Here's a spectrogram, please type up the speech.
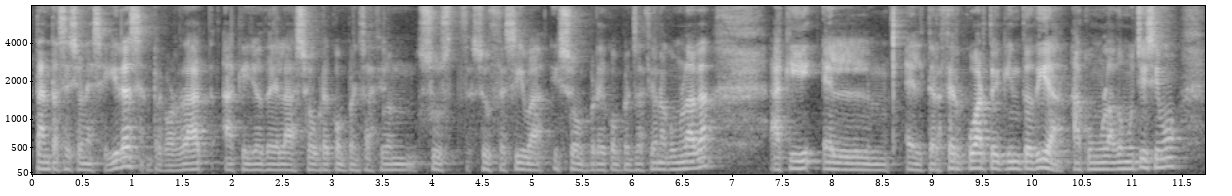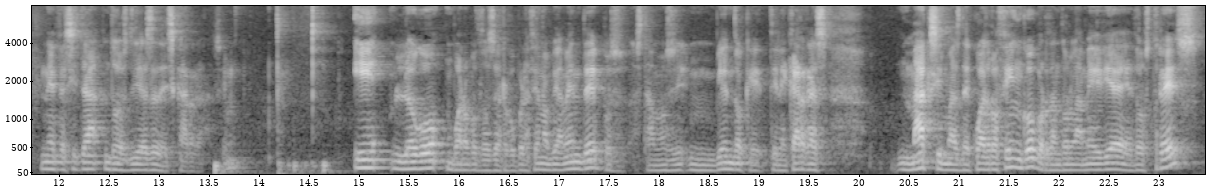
tantas sesiones seguidas. Recordad aquello de la sobrecompensación sucesiva y sobrecompensación acumulada. Aquí el, tercer, cuarto y quinto día acumulado muchísimo, necesita dos días de descarga. Y luego, bueno, pues los de recuperación obviamente, pues estamos viendo que tiene cargas máximas de 4 o 5, por tanto una media de 2, 3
